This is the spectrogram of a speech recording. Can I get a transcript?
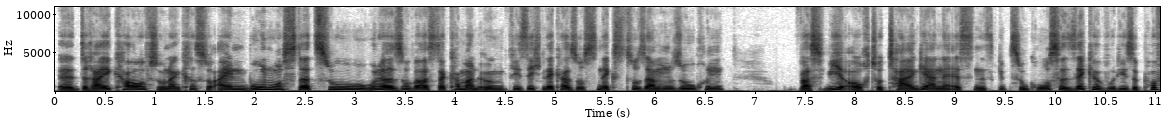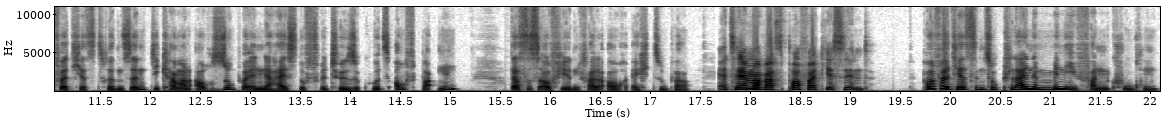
äh, drei kaufst und dann kriegst du einen Bonus dazu oder sowas. Da kann man irgendwie sich lecker so Snacks zusammensuchen. Was wir auch total gerne essen. Es gibt so große Säcke, wo diese Poffertjes drin sind. Die kann man auch super in der Heißluftfritteuse kurz aufbacken. Das ist auf jeden Fall auch echt super. Erzähl mal, was Poffertjes sind. Poffertjes sind so kleine Mini-Pfannkuchen.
